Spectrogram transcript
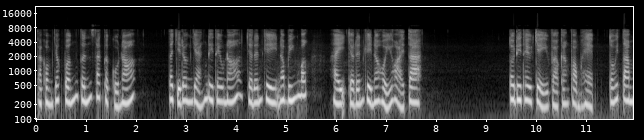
Ta không chất vấn tính xác thực của nó. Ta chỉ đơn giản đi theo nó cho đến khi nó biến mất hay cho đến khi nó hủy hoại ta. Tôi đi theo chị vào căn phòng hẹp, tối tăm,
